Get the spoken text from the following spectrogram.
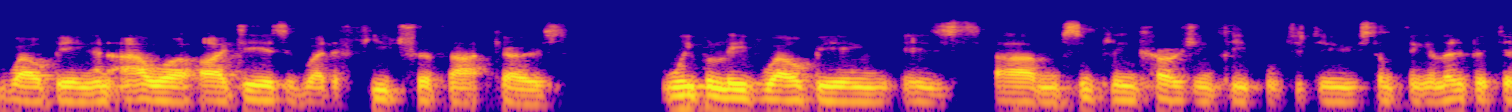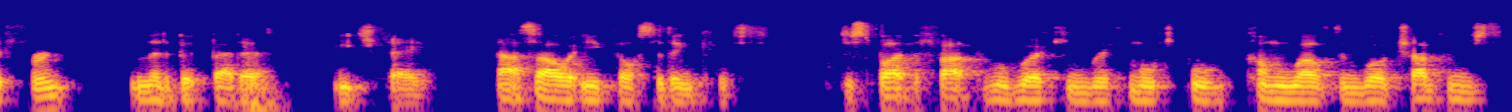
well-being and our ideas of where the future of that goes. We believe well-being is um, simply encouraging people to do something a little bit different, a little bit better each day. That's our ethos at Incus. Despite the fact that we're working with multiple Commonwealth and World Champions,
